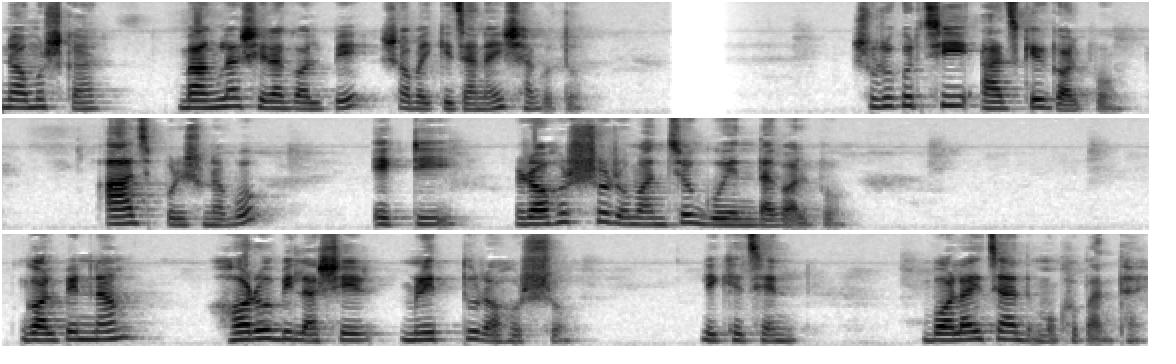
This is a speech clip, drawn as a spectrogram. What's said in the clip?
নমস্কার। বাংলা সেরা গল্পে সবাইকে জানাই স্বাগত। শুরু করছি আজকের গল্প। আজ পড়ে শোনাব একটি রহস্য রোমাঞ্চ গোয়েন্দা গল্প। গল্পের নাম হরবিলাসের মৃত্যু রহস্য। লিখেছেন বলাইচাঁদ মুখোপাধ্যায়।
